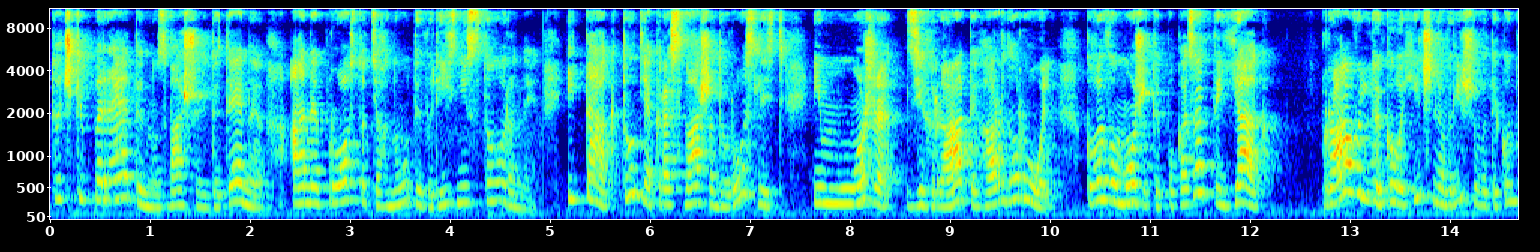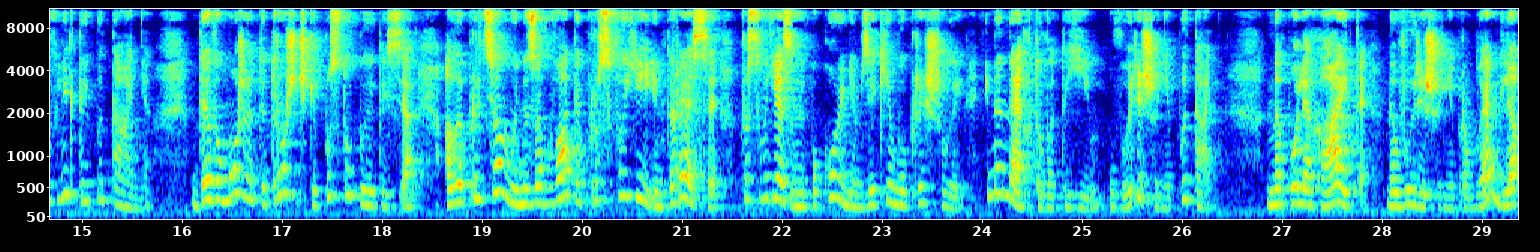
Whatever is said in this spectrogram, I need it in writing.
точки перетину з вашою дитиною, а не просто тягнути в різні сторони. І так, тут якраз ваша дорослість і може зіграти гарну роль, коли ви можете показати, як правильно екологічно вирішувати конфлікти і питання, де ви можете трошечки поступитися, але при цьому і не забувати про свої інтереси, про своє занепокоєння, з яким ви прийшли, і не нехтувати їм у вирішенні питань. Наполягайте на вирішенні проблем для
